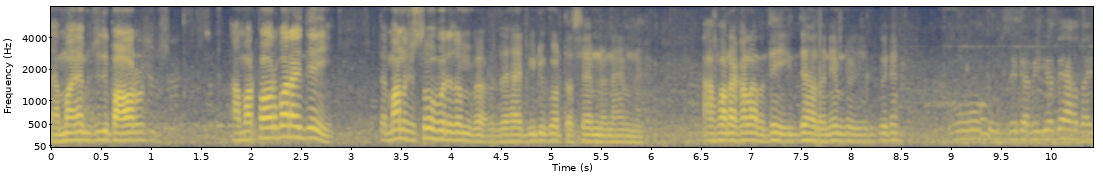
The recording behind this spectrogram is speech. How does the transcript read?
আমার যদি পাওয়ার আমার পাওয়ার বাড়াই দেই তা মানুষ শো করে যাব যে হ্যাঁ ভিডিও করতেছে এমনি না এমনি। আফারা খালার দেই দেখা যায় এমনি করে। ও যেটা দেখা যায়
